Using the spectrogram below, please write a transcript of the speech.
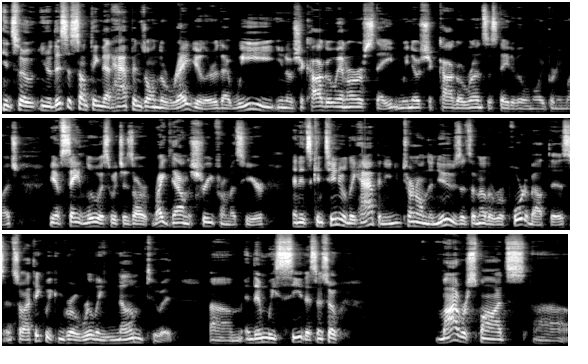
and so, you know, this is something that happens on the regular that we, you know, Chicago in our state, and we know Chicago runs the state of Illinois pretty much. You have St. Louis, which is our right down the street from us here, and it's continually happening. You turn on the news, it's another report about this, and so I think we can grow really numb to it. Um, and then we see this, and so my response uh,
